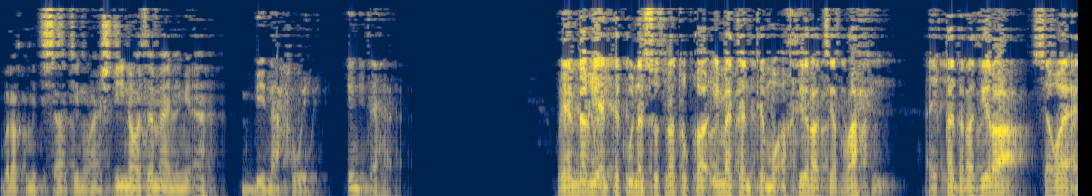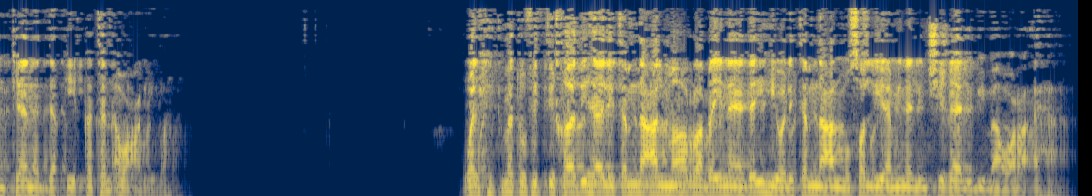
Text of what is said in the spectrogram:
برقم تسعة وعشرين وثمانمائة بنحوه. انتهى. وينبغي أن تكون السترة قائمة كمؤخرة الرحل أي قدر ذراع سواء كانت دقيقة أو عريضة. والحكمة في اتخاذها لتمنع المار بين يديه ولتمنع المصلي من الانشغال بما وراءها.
